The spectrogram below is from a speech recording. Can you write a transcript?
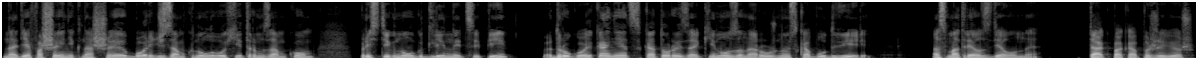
Надев ошейник на шею, Борич замкнул его хитрым замком, пристегнул к длинной цепи, другой конец, который закинул за наружную скобу двери. Осмотрел сделанное. «Так пока поживешь.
